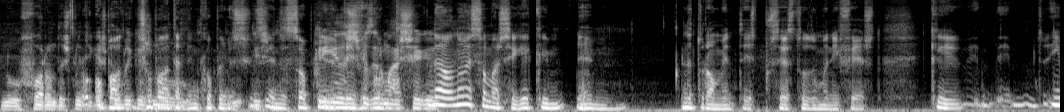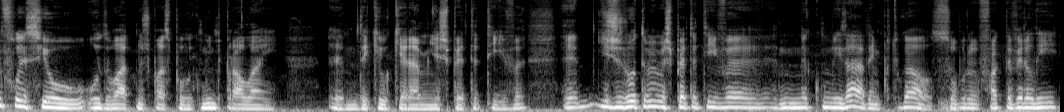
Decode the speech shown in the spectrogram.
no Fórum das Políticas oh, Paulo, Públicas. Desculpa, no... até só porque Querias fazer com... uma chega? Não, não é só uma chega, é que... Hum, naturalmente, este processo todo do manifesto, que influenciou o debate no espaço público muito para além um, daquilo que era a minha expectativa um, e gerou também uma expectativa na comunidade em Portugal sobre o facto de haver ali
